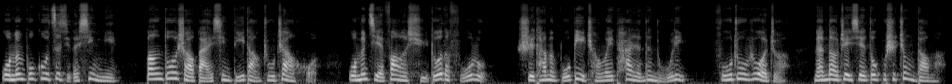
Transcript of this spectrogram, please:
我们不顾自己的性命，帮多少百姓抵挡住战火，我们解放了许多的俘虏，使他们不必成为他人的奴隶，扶助弱者。难道这些都不是正道吗？”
